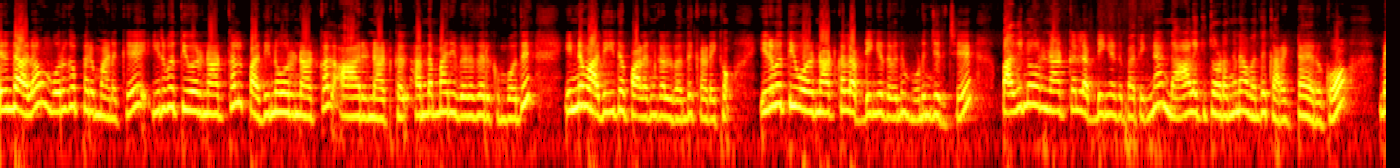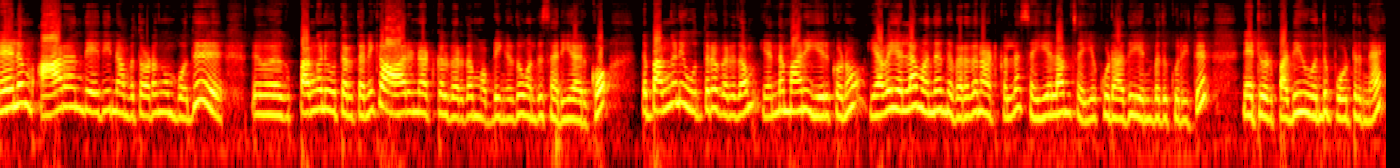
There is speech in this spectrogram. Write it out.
இருந்தாலும் முருகப்பெருமானுக்கு இருபத்தி ஒரு நாட்கள் பதினோரு நாட்கள் ஆறு நாட்கள் அந்த மாதிரி விரதம் இருக்கும்போது இன்னும் அதீத பலன்கள் வந்து கிடைக்கும். இருபத்தி ஒரு நாட்கள் அப்படிங்கிறது வந்து முடிஞ்சிருச்சு. பதினோரு நாட்கள் அப்படிங்கிறது பார்த்திங்கன்னா நாளைக்கு தொடங்கினா வந்து கரெக்டாக இருக்கும். மேலும் ஆறாம் தேதி நம்ம தொடங்கும் போது பங்குனி உத்தரத்தன்னைக்கு ஆறு நாட்கள் விரதம் அப்படிங்கிறதும் வந்து சரியாக இருக்கும். இந்த பங்குனி உத்தர விரதம் எந்த மாதிரி இருக்கணும் எவையெல்லாம் வந்து அந்த விரத நாட்களில் செய்யலாம் செய்யக்கூடாது என்பது குறித்து நேற்று ஒரு பதிவு வந்து போட்டிருந்தேன்.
